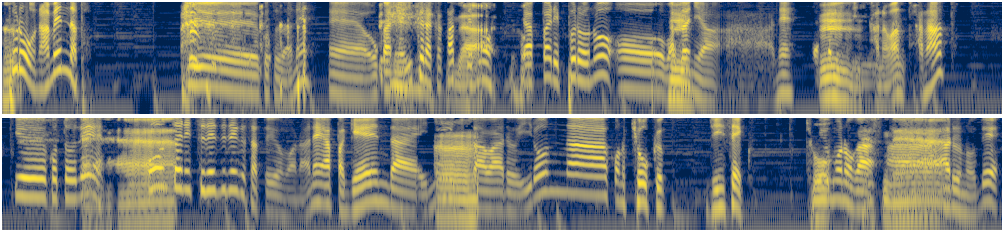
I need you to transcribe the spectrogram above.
うんプロを舐めんなと。いうことだね。えーお金はいくらかかって なもやっぱりプロのお技には、あーね、やっぱりうんかなわんとかなということで、本本当につれづれ草というものはね、やっぱ現代に伝わるいろんなこの教訓、人生訓というものが、ね。あるので、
